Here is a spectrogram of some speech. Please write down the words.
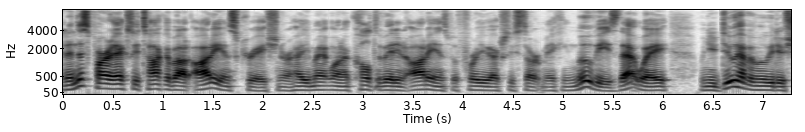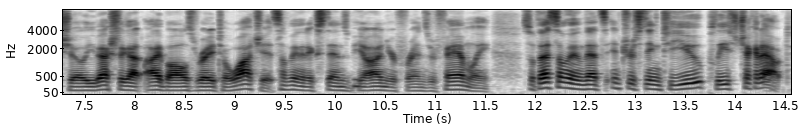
And in this part, I actually talk about audience creation or how you might want to cultivate an audience before you actually start making movies. That way, when you do have a movie to show, you've actually got eyeballs ready to watch it, something that extends beyond your friends or family. So if that's something that's interesting to you, please check it out.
